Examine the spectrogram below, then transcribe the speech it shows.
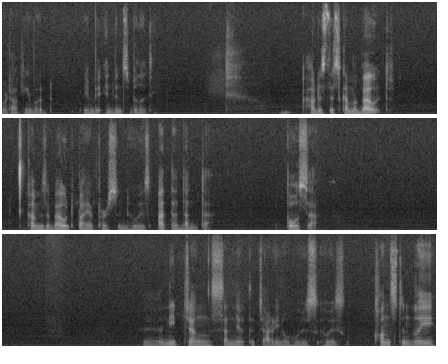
We're talking about inv invincibility. How does this come about? It comes about by a person who is attadanta, bosa, uh, nitjang sanyatacharino, who is who is constantly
